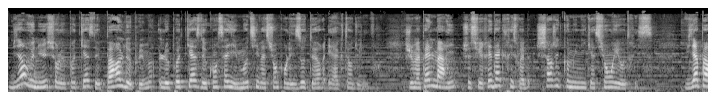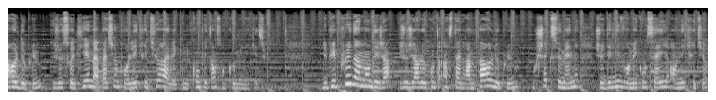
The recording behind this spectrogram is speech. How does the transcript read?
Bienvenue sur le podcast de Parole de Plume, le podcast de conseils et motivation pour les auteurs et acteurs du livre. Je m'appelle Marie, je suis rédactrice web, chargée de communication et autrice. Via Parole de Plume, je souhaite lier ma passion pour l'écriture avec mes compétences en communication. Depuis plus d'un an déjà, je gère le compte Instagram Parole de Plume, où chaque semaine, je délivre mes conseils en écriture,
